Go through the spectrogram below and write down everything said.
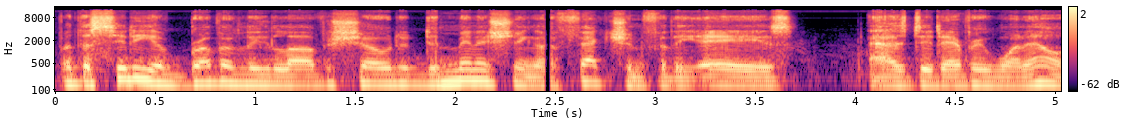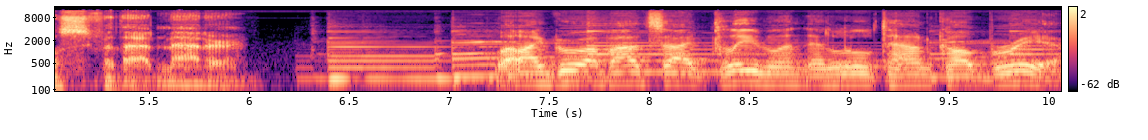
But the city of brotherly love showed a diminishing affection for the A's, as did everyone else for that matter. Well, I grew up outside Cleveland in a little town called Berea.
